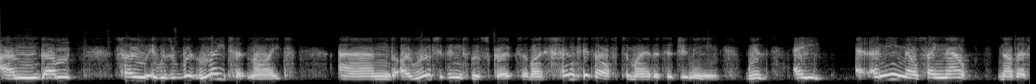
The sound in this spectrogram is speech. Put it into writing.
And um, so it was late at night and I wrote it into the script and I sent it off to my editor Jeanine with a an email saying now now, there's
